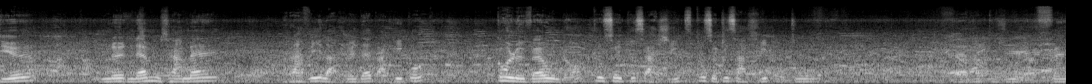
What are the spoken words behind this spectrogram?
Dieu ne n'aime jamais ravir la vedette à quiconque, qu'on le veuille ou non, tous ceux qui s'agitent, tous ceux qui s'agitent autour verra toujours leur fin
